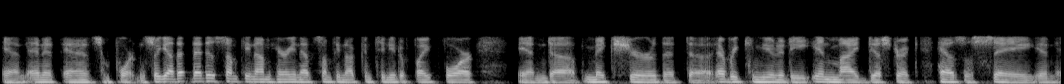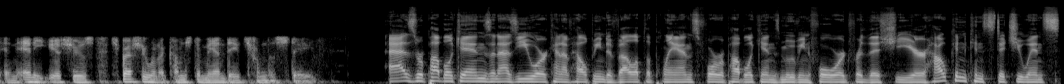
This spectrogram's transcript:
and and it and it's important. So yeah, that that is something I'm hearing. That's something I'll continue to fight for and uh, make sure that uh, every community in my district has a say in, in any issues, especially when it comes to mandates from the state. As Republicans and as you are kind of helping develop the plans for Republicans moving forward for this year, how can constituents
